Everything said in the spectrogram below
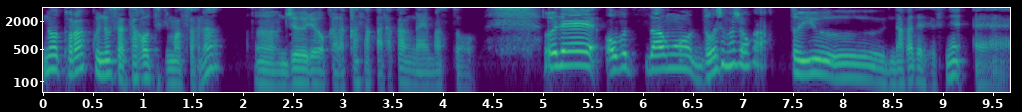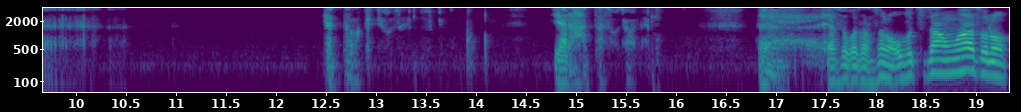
のトラックに乗せたら高つきますわな。うん、重量から傘から考えますと。それで、お仏壇をどうしましょうか？という中でですね、えー、やったわけでございますけどもやらはったそうでございます。えー、安岡さん、そのお仏壇は、その、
